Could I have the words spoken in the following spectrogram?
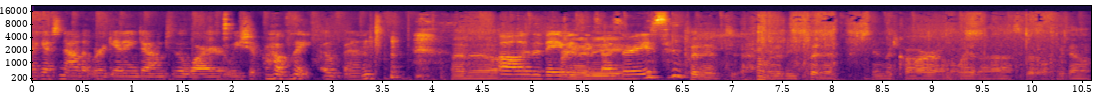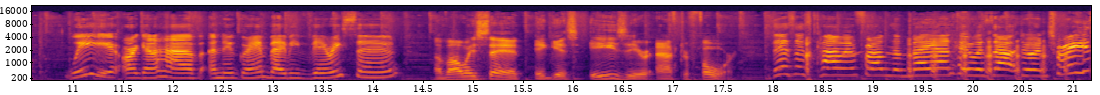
I guess now that we're getting down to the wire, we should probably open I know. all of the We're baby's gonna be accessories. Putting it, I'm gonna be putting it in the car on the way to the hospital if we don't. We are gonna have a new grandbaby very soon. I've always said it gets easier after four. This is coming from the man who is out doing trees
